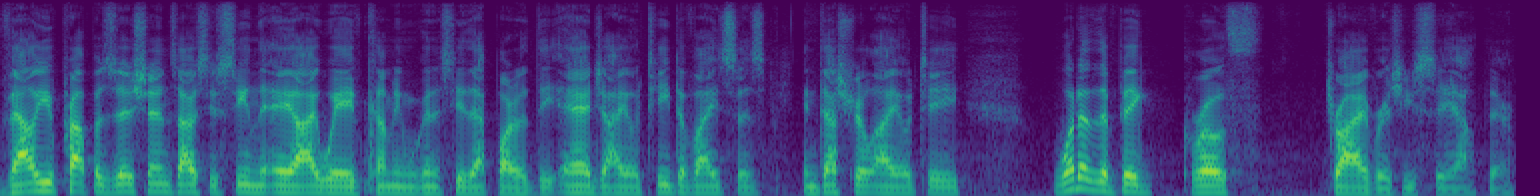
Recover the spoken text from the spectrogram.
value propositions? Obviously you've seen the AI wave coming. We're going to see that part of the edge, IoT devices, industrial IoT. What are the big growth drivers you see out there?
